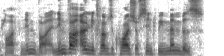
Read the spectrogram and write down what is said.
Apply for an invite. An invite-only club requires your sim to be members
